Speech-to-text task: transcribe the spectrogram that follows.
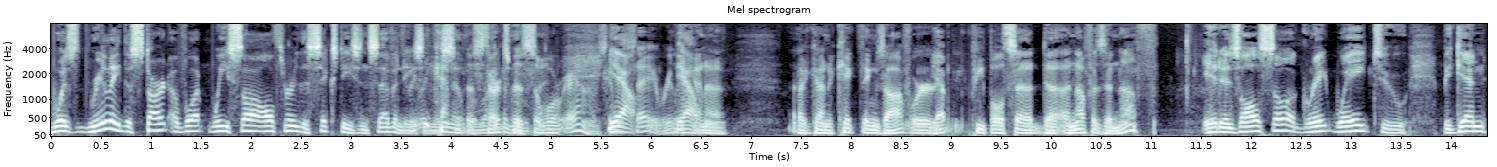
was really the start of what we saw all through the 60s and 70s really kind of the start of the civil yeah I was yeah. say really yeah. kind of uh, kind of kicked things off where yep. people said uh, enough is enough it is also a great way to begin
